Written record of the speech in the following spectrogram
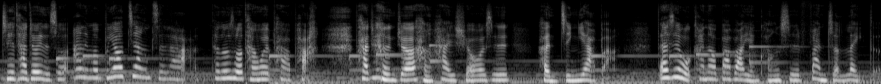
其实他就一直说啊，你们不要这样子啦。他都说他会怕怕，他就很觉得很害羞，或是。很惊讶吧？但是我看到爸爸眼眶是泛着泪的，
